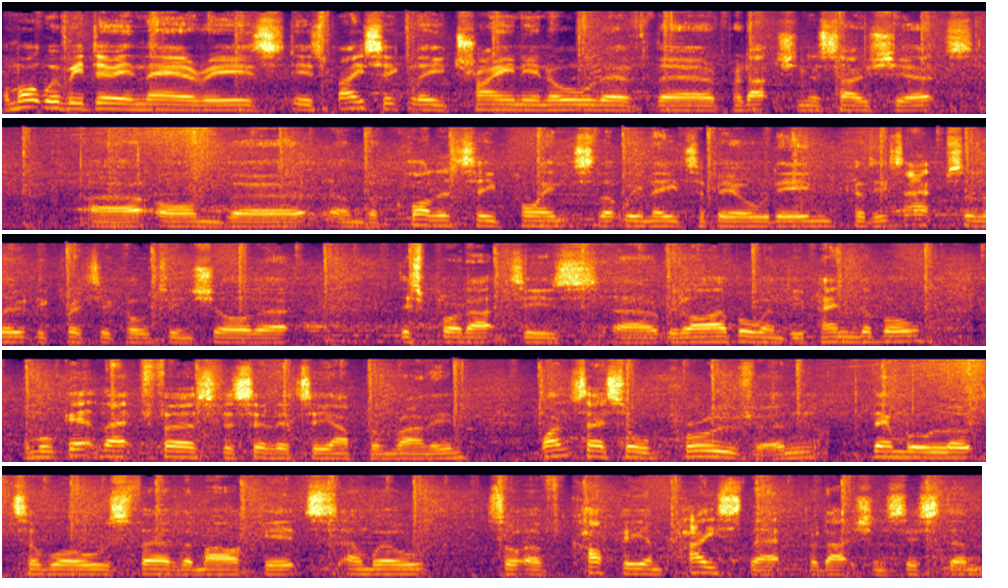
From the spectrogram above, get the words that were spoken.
And what we'll be doing there is, is basically training all of the production associates uh, on, the, on the quality points that we need to build in because it's absolutely critical to ensure that this product is uh, reliable and dependable. And we'll get that first facility up and running. Once that's all proven, then we'll look towards further markets and we'll sort of copy and paste that production system.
